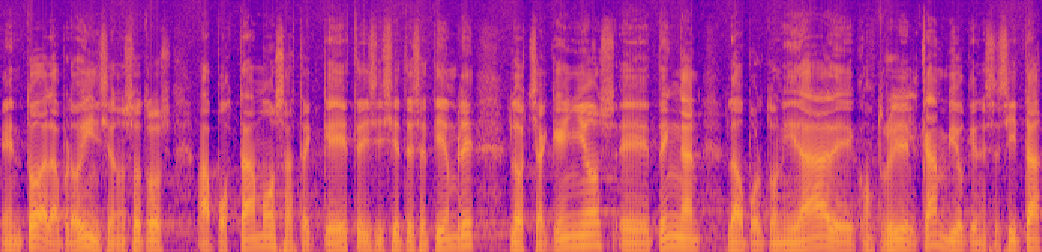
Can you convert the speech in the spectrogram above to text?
en toda la provincia. Nosotros apostamos hasta que este 17 de septiembre los chaqueños eh, tengan la oportunidad de construir el cambio que necesita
